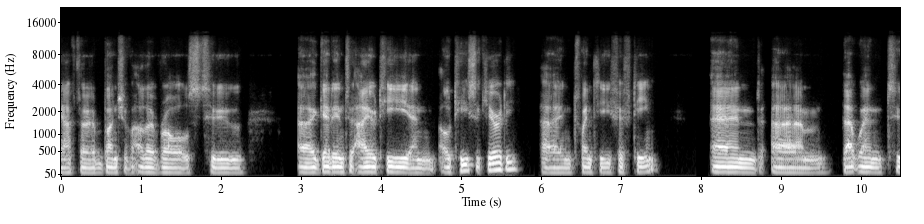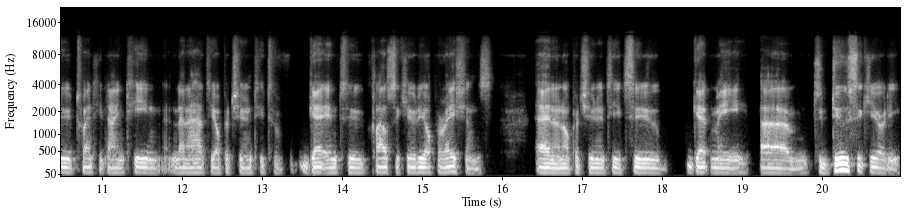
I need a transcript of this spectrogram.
after a bunch of other roles to uh, get into IoT and OT security uh, in 2015. And um, that went to 2019 and then i had the opportunity to get into cloud security operations and an opportunity to get me um, to do security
